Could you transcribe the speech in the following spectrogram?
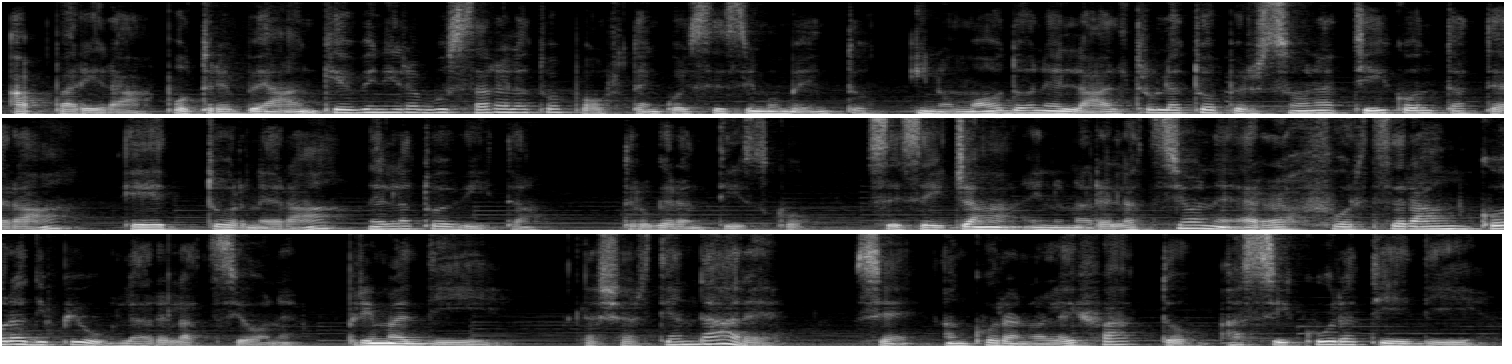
apparirà. Potrebbe anche venire a bussare alla tua porta in qualsiasi momento. In un modo o nell'altro la tua persona ti contatterà e tornerà nella tua vita, te lo garantisco. Se sei già in una relazione rafforzerà ancora di più la relazione. Prima di lasciarti andare, se ancora non l'hai fatto, assicurati di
